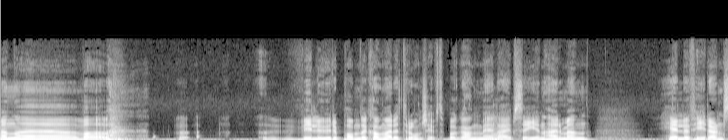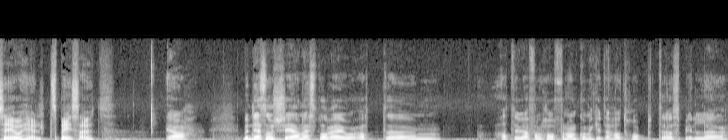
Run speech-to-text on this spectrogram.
Men uh, hva Vi lurer på om det kan være et tronskifte på gang med Mm. Leipzig inn her, men hele fireren ser jo helt speisa ut. Ja, men det som skjer neste år, er jo at um, At i hvert fall Hoffenheim kommer ikke til å ha tropp til å spille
